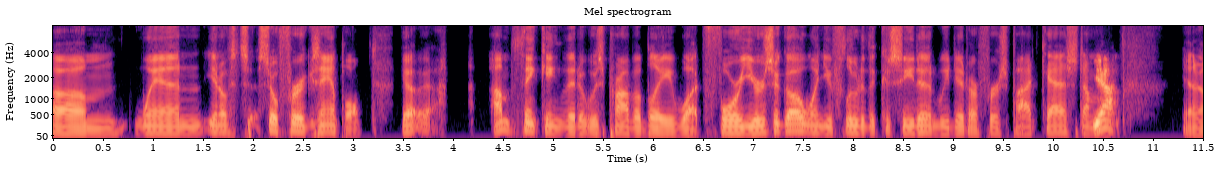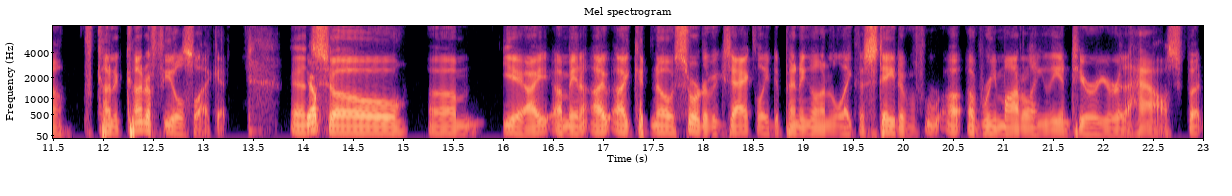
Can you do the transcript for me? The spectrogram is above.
Um, when you know, so, so for example, yeah, I'm thinking that it was probably what four years ago when you flew to the casita and we did our first podcast. I'm, yeah, you know, kind of kind of feels like it, and yep. so um, yeah, I I mean I I could know sort of exactly depending on like the state of uh, of remodeling the interior of the house, but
